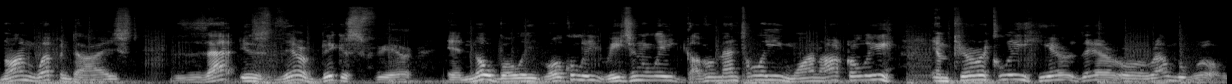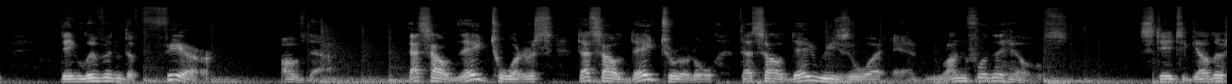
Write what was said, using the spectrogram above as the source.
non weaponized. That is their biggest fear and no bully locally, regionally, governmentally, monarchically, empirically, here, there, or around the world. They live in the fear of that. That's how they tortoise, that's how they turtle, that's how they resort and run for the hills. Stay together.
